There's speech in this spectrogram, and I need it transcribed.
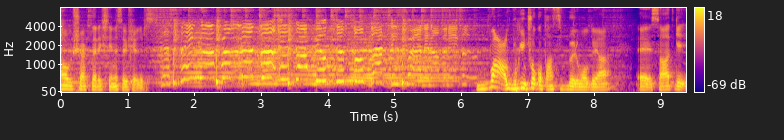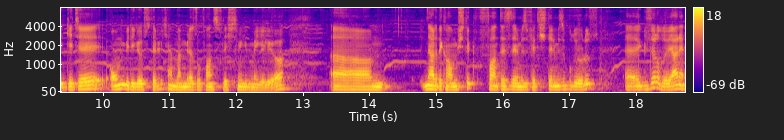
Ama bu şarkılar eşliğinde sevişebiliriz. Wow bugün çok ofansif bölüm oldu ya. Ee, saat ge- gece 11'i gösterirken ben biraz ofansifleştim gibime geliyor. Eee, nerede kalmıştık? Fantezilerimizi, fetişlerimizi buluyoruz. Ee, güzel oluyor yani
